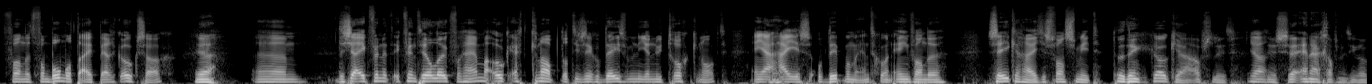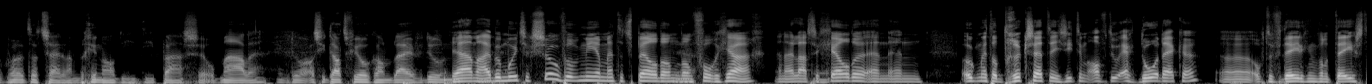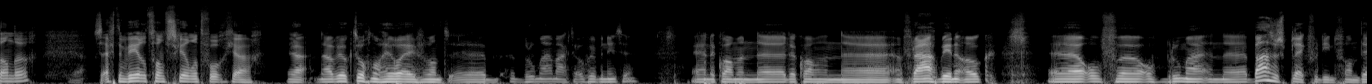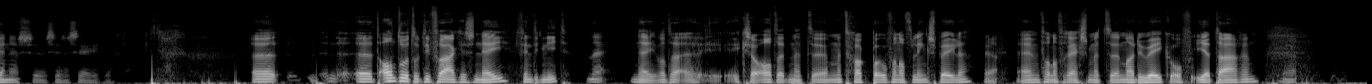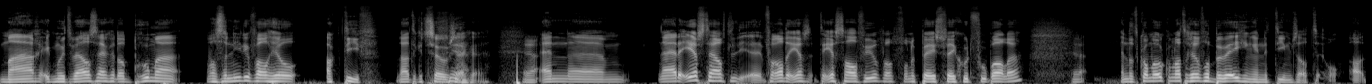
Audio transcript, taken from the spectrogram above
van het Van Bommel tijdperk ook zag. ja. Ehm, dus ja, ik vind, het, ik vind het heel leuk voor hem, maar ook echt knap dat hij zich op deze manier nu terugknokt. En ja, Ja. hij is op dit moment gewoon een van de zekerheidjes van Smit. Dat denk ik ook, ja, absoluut. Ja. Dus, eh, en hij gaf natuurlijk ook, dat zeiden we aan het begin al, die, die paas eh, op Malen. Ik bedoel, als hij dat veel kan blijven doen. ja, maar hij eh, bemoeit zich zoveel meer met het spel dan, Ja. dan vorig jaar. En hij laat zich gelden en, en ook met dat druk zetten. Je ziet hem af en toe echt doordekken op de verdediging van de tegenstander. Ja. Het is echt een wereld van verschil met vorig jaar. Ja, nou wil ik toch nog heel even, want eh Broema maakte ook weer minuten. En er kwam een, eh, er kwam een, eh, een vraag binnen ook. of, of Broema een basisplek verdient van Dennis eh, 76. Eh, het antwoord op die vraag is nee, vind ik niet. Nee. Nee, want ik zou altijd met, met Gakpo vanaf links spelen. Ja. En vanaf rechts met Madueke of Iataren. Ja. Maar ik moet wel zeggen dat Bruma was in ieder geval heel actief. Laat ik het zo zeggen. Ja. En ehm, nou ja, de eerste helft, eh, vooral de eerste, de eerste half uur vond ik PSV goed voetballen. Ja. En dat kwam ook omdat er heel veel beweging in het team zat.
